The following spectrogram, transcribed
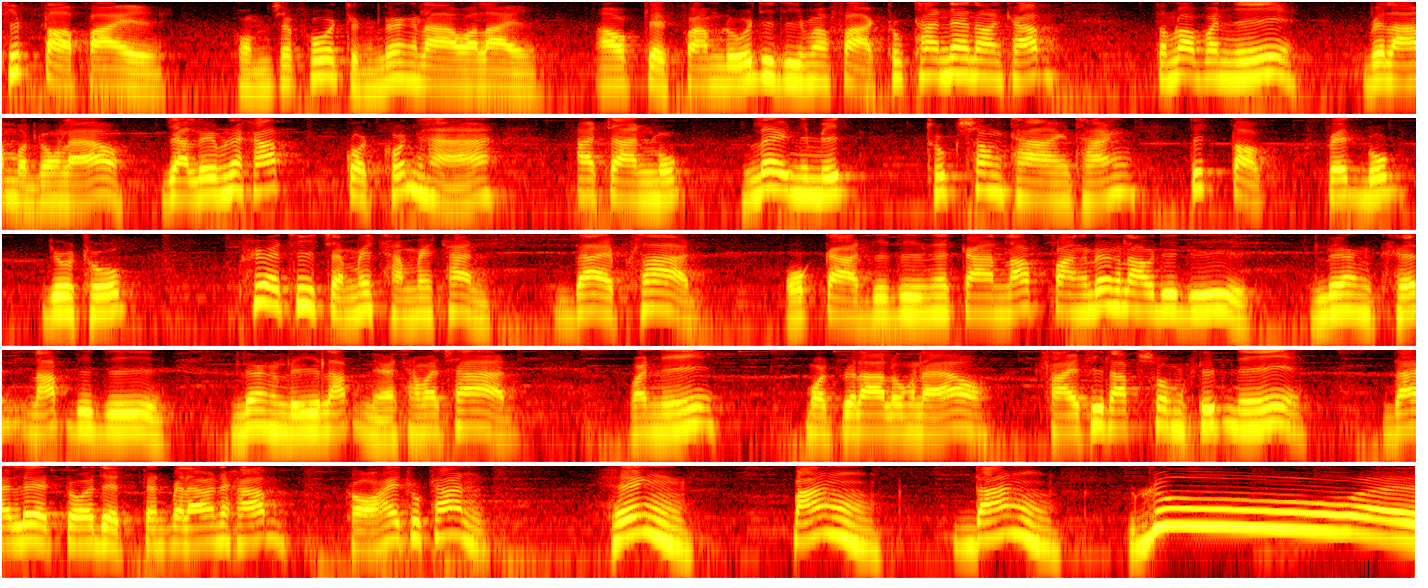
คลิปต่อไปผมจะพูดถึงเรื่องราวอะไร เอาเก็บความรู้ดีๆมาฝากทุกท่านแน่นอนครับสำหรับวันนี้เวลาหมดลงแล้ว อย่าลืมนะครับ กดค้นหาอาจารย์มุกเลขนิมิต ทุกช่องทางทั้ง TikTok Facebook YouTube เพื่อที่จะไม่ทำให้ท่านได้พลาดโอกาสดีๆ ในการรับฟังเรื่องราวดีๆ เรื่องเคล็ดลับดีๆ เรื่องลี้ลับเหนือธรรมชาติ วันนี้หมดเวลาลงแล้ว ใครที่รับชมคลิปนี้ ได้เลขตัวเด็ดกันไปแล้วนะครับ ขอให้ทุกท่านเฮงปัง ดังรวย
